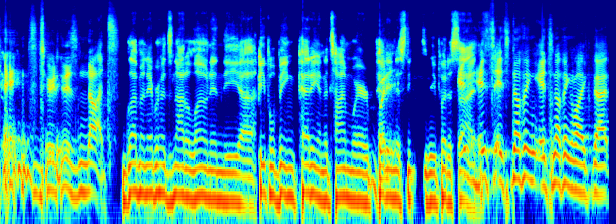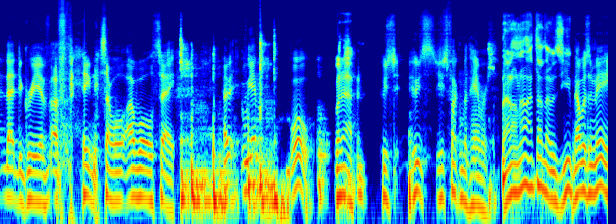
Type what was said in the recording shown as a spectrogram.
games, dude. It is nuts. I'm glad my neighborhood's not alone in the uh, people being petty in a time where it- pettiness needs to be put It- aside. it's it's nothing it's nothing like that that degree of, of pettiness. I will I will say. We have whoa. what happened? Who's who's who's fucking with hammers? I don't know. I thought that was you. That wasn't me.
